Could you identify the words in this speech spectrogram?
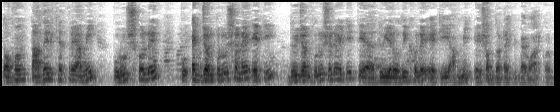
তখন তাদের ক্ষেত্রে আমি পুরুষ হলে, একজন পুরুষ হলে এটি, দুইজন পুরুষ হলে এটি দুইয়ের অধিক হলে এটি আমি এই শব্দটা ব্যবহার করব।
